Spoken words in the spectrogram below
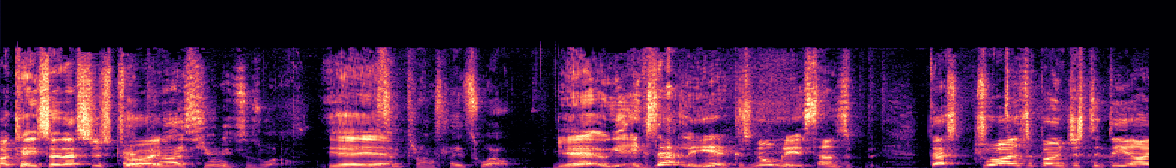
Okay, so that's just And dry. nice units as well. Yeah, yeah, It translates well. yeah, oh, yeah, exactly. Yeah, because normally it sounds that's dry as a bone, just a DI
